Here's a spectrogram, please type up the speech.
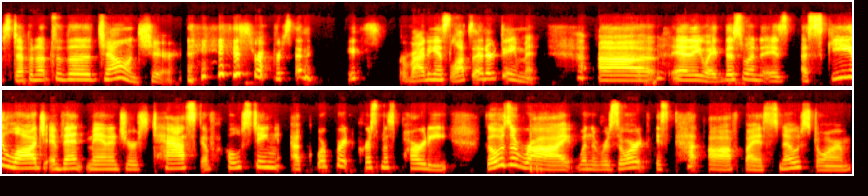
stepping up to the challenge here he's representing he's providing us lots of entertainment. Uh anyway this one is a ski lodge event manager's task of hosting a corporate christmas party goes awry when the resort is cut off by a snowstorm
